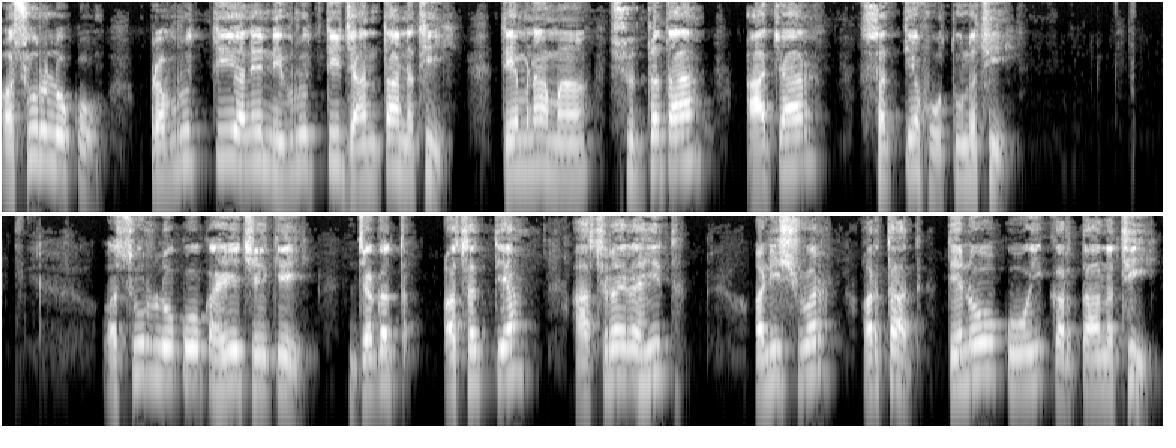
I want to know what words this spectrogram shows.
અસુર લોકો પ્રવૃત્તિ અને નિવૃત્તિ જાણતા નથી, તેમનામાં શુદ્ધતા, આચાર, સત્ય હોતું નથી. અસુર લોકો કહે છે કે, જગત અસત્ય આશ્રયરહિત અનીશ્વર, અર્થાત તેનો કોઈ કરતા નથી.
